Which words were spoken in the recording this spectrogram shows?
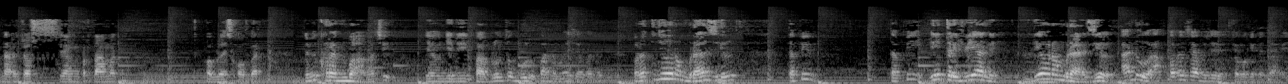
Narcos yang pertama tuh Pablo Escobar. Tapi keren banget sih yang jadi Pablo tuh gue lupa namanya siapa tuh. Padahal tuh dia orang Brazil tapi tapi ini trivia nih. Dia orang Brazil. Aduh aktornya siapa sih? Coba kita cari.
